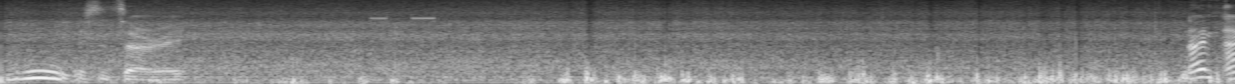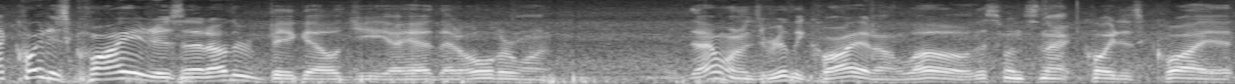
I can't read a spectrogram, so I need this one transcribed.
I guess it's alright. Not, not quite as quiet as that other big LG I had, that older one. That one was really quiet on low. This one's not quite as quiet.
